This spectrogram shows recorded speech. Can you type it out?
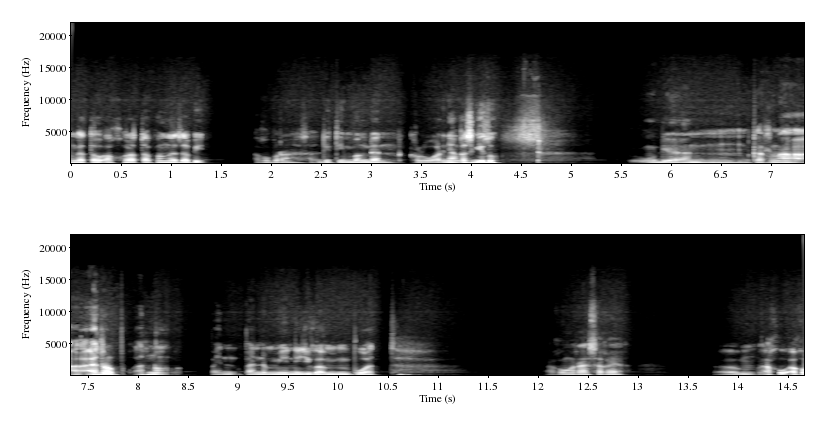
nggak uh, tahu aku rata apa nggak tapi aku pernah ditimbang dan keluarnya angka segitu. Kemudian karena I don't know, I don't know pandemi ini juga membuat aku ngerasa kayak um, aku aku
